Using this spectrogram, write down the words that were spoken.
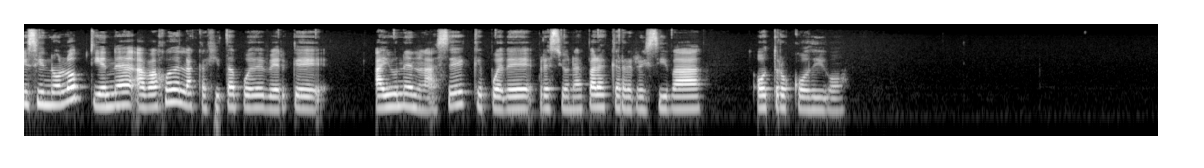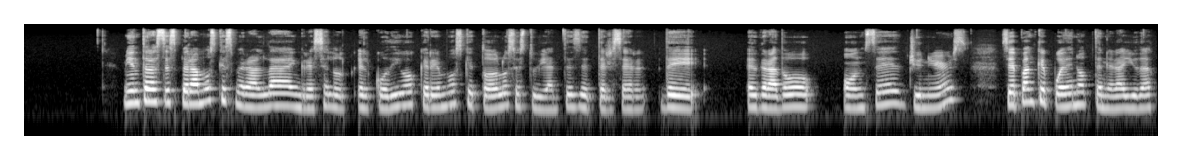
Y si no lo obtiene, abajo de la cajita puede ver que hay un enlace que puede presionar para que reciba otro código. Mientras esperamos que Esmeralda ingrese el, código, queremos que todos los estudiantes de tercer de el grado 11 juniors sepan que pueden obtener ayuda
